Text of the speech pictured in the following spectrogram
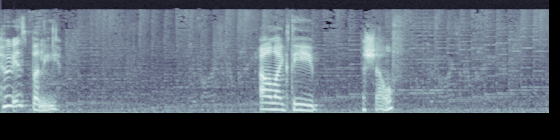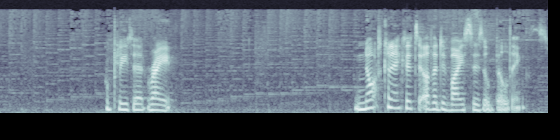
Who is Bully? Oh, like the, the shelf? Completed, right. Not connected to other devices or buildings.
